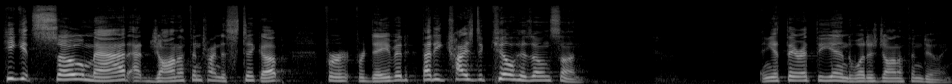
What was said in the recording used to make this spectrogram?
He gets so mad at Jonathan trying to stick up for, for David that he tries to kill his own son. And yet, there at the end, what is Jonathan doing?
